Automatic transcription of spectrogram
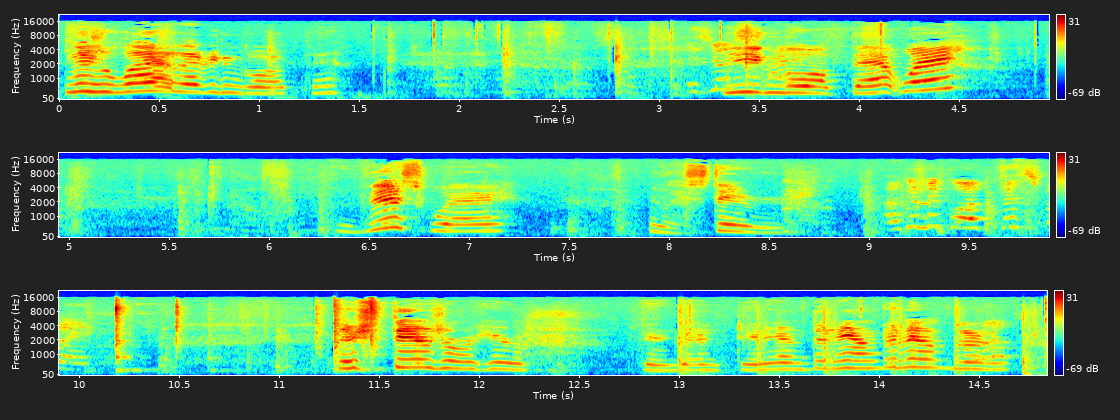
There's a ladder that we can go up there. You can go up that way, this way, and the stairs. I'm gonna go up this way. There's stairs over here. Dun, dun, dun, dun, dun, dun, dun, dun. Hey,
